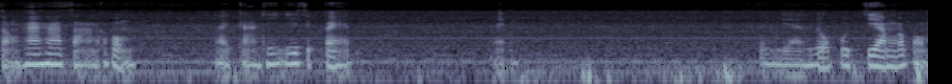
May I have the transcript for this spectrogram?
สองห้าห้าสามครับผม รายการที่ยี่สิบแปดเป็นเหรียญหลวงปู่เจียมครับผม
